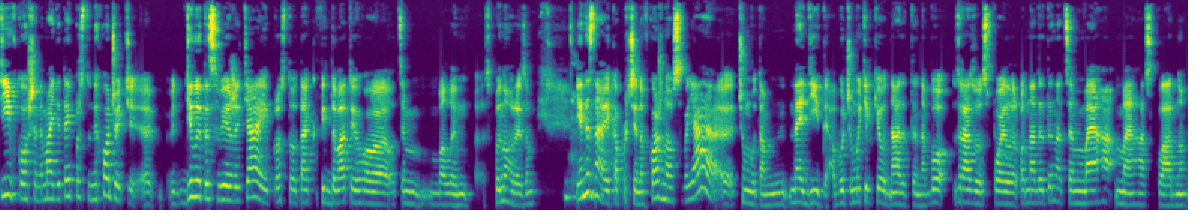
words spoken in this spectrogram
ті, в кого ще немає дітей, просто не хочуть е, ділити своє життя і просто так віддавати його цим малим спиногризом. Я не знаю, яка причина в кожного своя, е, чому там не діти, або чому тільки одна дитина. Бо зразу спойлер, одна дитина це мега-мега складно,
